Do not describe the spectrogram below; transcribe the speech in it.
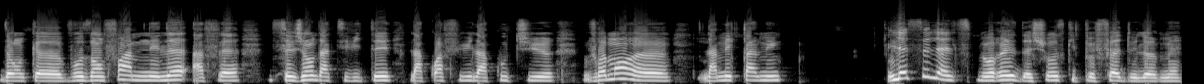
Donc euh, vos enfants amenez-les à faire ce genre d'activité la coiffure la couture vraiment euh, la mécanique. Laissez-les explorer des choses qu'ils peuvent faire de leurs mains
